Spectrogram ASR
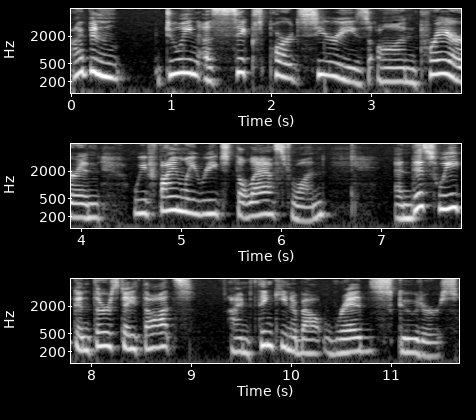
I've been doing a six part series on prayer, and we finally reached the last one. And this week in Thursday Thoughts, I'm thinking about red scooters.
